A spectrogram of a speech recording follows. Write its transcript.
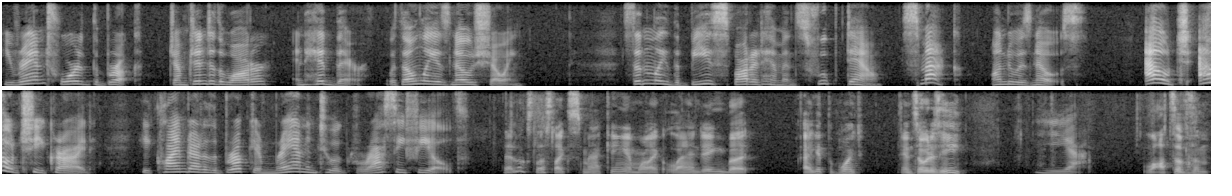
He ran toward the brook, jumped into the water, and hid there, with only his nose showing. Suddenly the bees spotted him and swooped down, smack, onto his nose. Ouch, ouch, he cried. He climbed out of the brook and ran into a grassy field. That looks less like smacking and more like landing, but I get the point. And so does he. Yeah. Lots of them.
